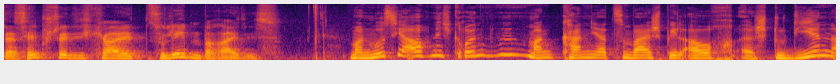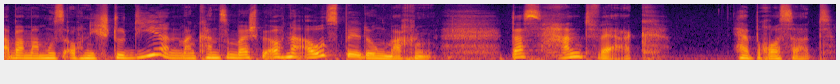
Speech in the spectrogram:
der Selbstständigkeit zu leben bereit ist. Man muss ja auch nicht gründen. Man kann ja zum Beispiel auch äh, studieren, aber man muss auch nicht studieren. Man kann zum Beispiel auch eine Ausbildung machen. Das Handwerk, Herr Brossert,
